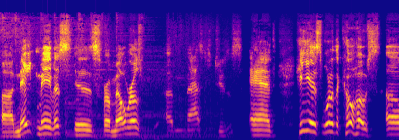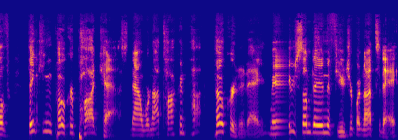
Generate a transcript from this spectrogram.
Uh, Nate Mavis is from Melrose, uh, Massachusetts, and he is one of the co hosts of Thinking Poker podcast. Now, we're not talking po- poker today, maybe someday in the future, but not today.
